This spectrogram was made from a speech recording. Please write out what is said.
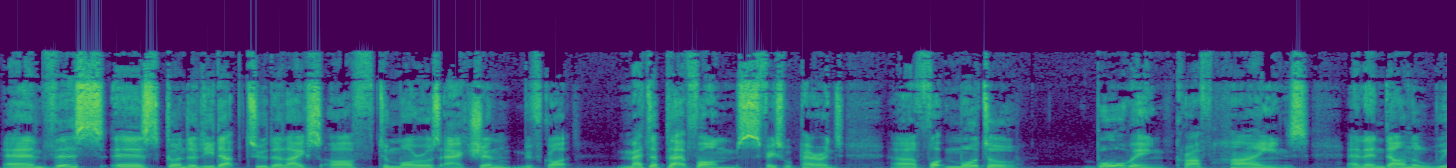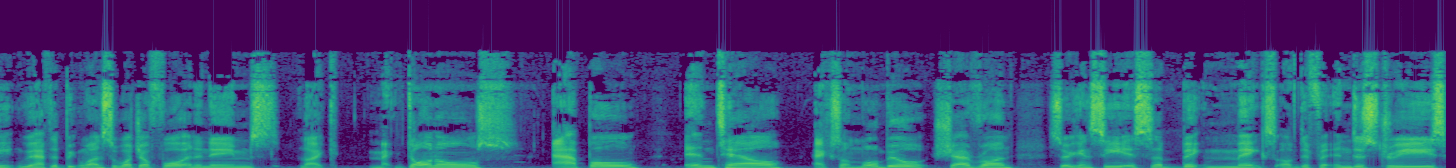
And this is going to lead up to the likes of tomorrow's action. We've got Meta Platforms, Facebook parent, uh, Ford Motor, Boeing, Kraft Heinz. And then down the week, we have the big ones to watch out for in the names like McDonald's, Apple, Intel, ExxonMobil, Chevron. So you can see it's a big mix of different industries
